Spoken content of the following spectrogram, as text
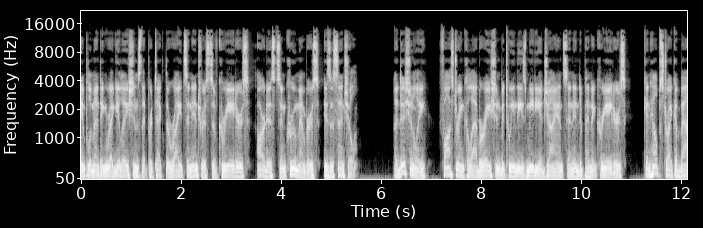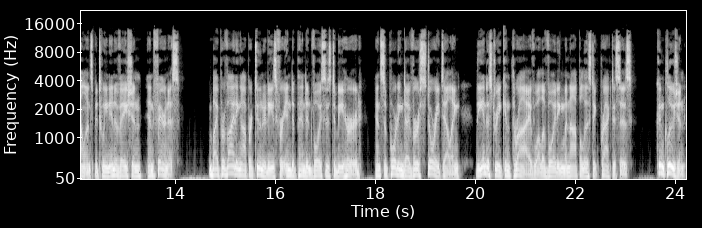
Implementing regulations that protect the rights and interests of creators, artists, and crew members is essential. Additionally, fostering collaboration between these media giants and independent creators can help strike a balance between innovation and fairness. By providing opportunities for independent voices to be heard and supporting diverse storytelling, the industry can thrive while avoiding monopolistic practices. Conclusion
